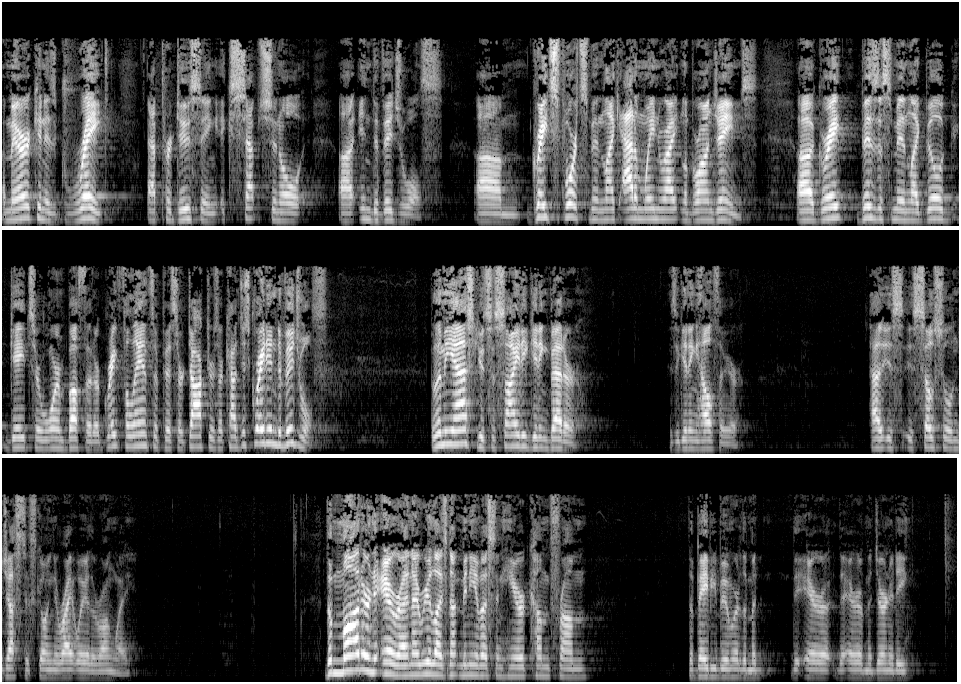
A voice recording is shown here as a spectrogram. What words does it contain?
American is great at producing exceptional uh, individuals. Um, great sportsmen like Adam Wainwright and LeBron James. Uh, great businessmen like Bill Gates or Warren Buffett, or great philanthropists or doctors or just great individuals. But let me ask you, is society getting better? Is it getting healthier? How, is, is social injustice going the right way or the wrong way? The modern era, and I realize not many of us in here come from the baby boomer, the, the, era, the era of modernity.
